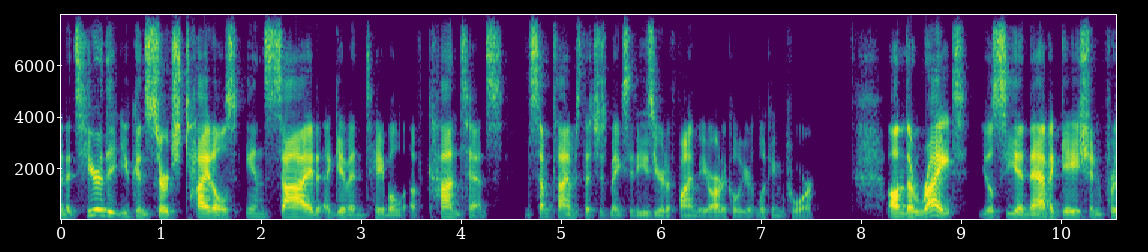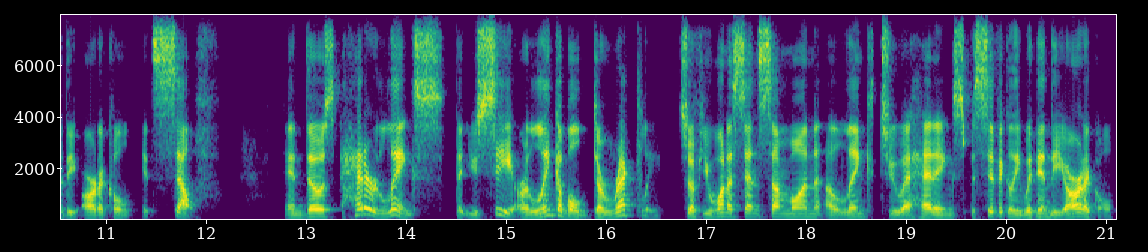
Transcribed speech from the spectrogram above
and it's here that you can search titles inside a given table of contents. And sometimes that just makes it easier to find the article you're looking for. On the right, you'll see a navigation for the article itself. And those header links that you see are linkable directly. So if you want to send someone a link to a heading specifically within the article,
